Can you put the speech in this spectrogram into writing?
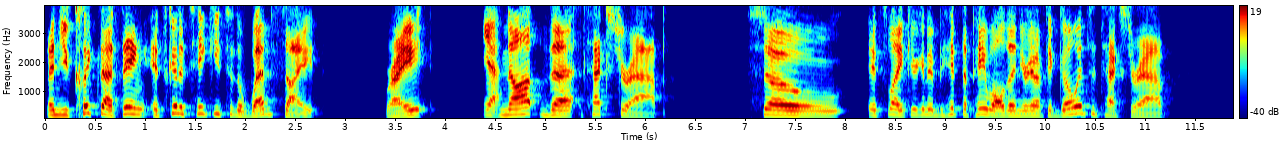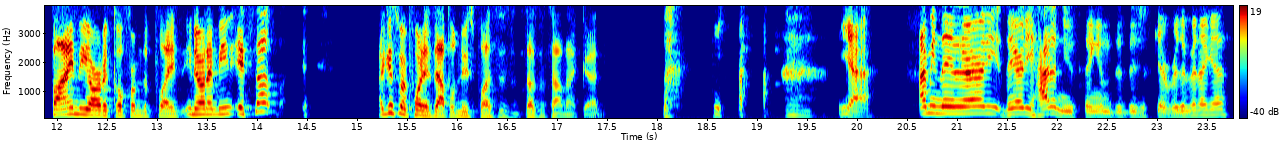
And you click that thing, it's going to take you to the website, right? Yeah. Not the Texture app. So it's like you're going to hit the paywall, then you're going to have to go into Texture app, find the article from the place. You know what I mean? It's not. I guess my point is Apple News Plus is, it doesn't sound that good. yeah. I mean, they already they already had a news thing, and did they just get rid of it? I guess.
